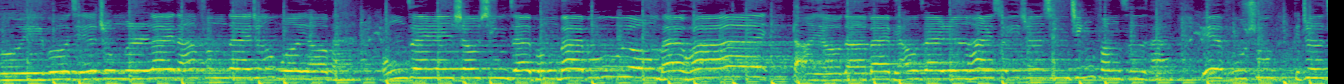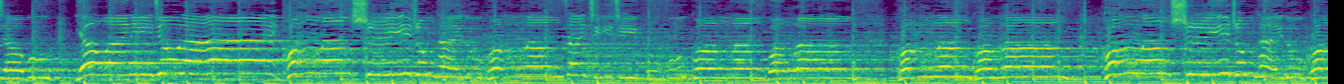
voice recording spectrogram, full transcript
一波一波接踵而来，大风带着我摇摆，梦在燃烧，心在澎湃，不用徘徊。大摇大摆飘在人海，随着心情放肆嗨，别服输，跟着脚步，要爱你就来。狂浪是一种态度，狂浪在起起伏伏，狂浪狂浪，狂浪狂浪，狂浪是一种态度，狂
